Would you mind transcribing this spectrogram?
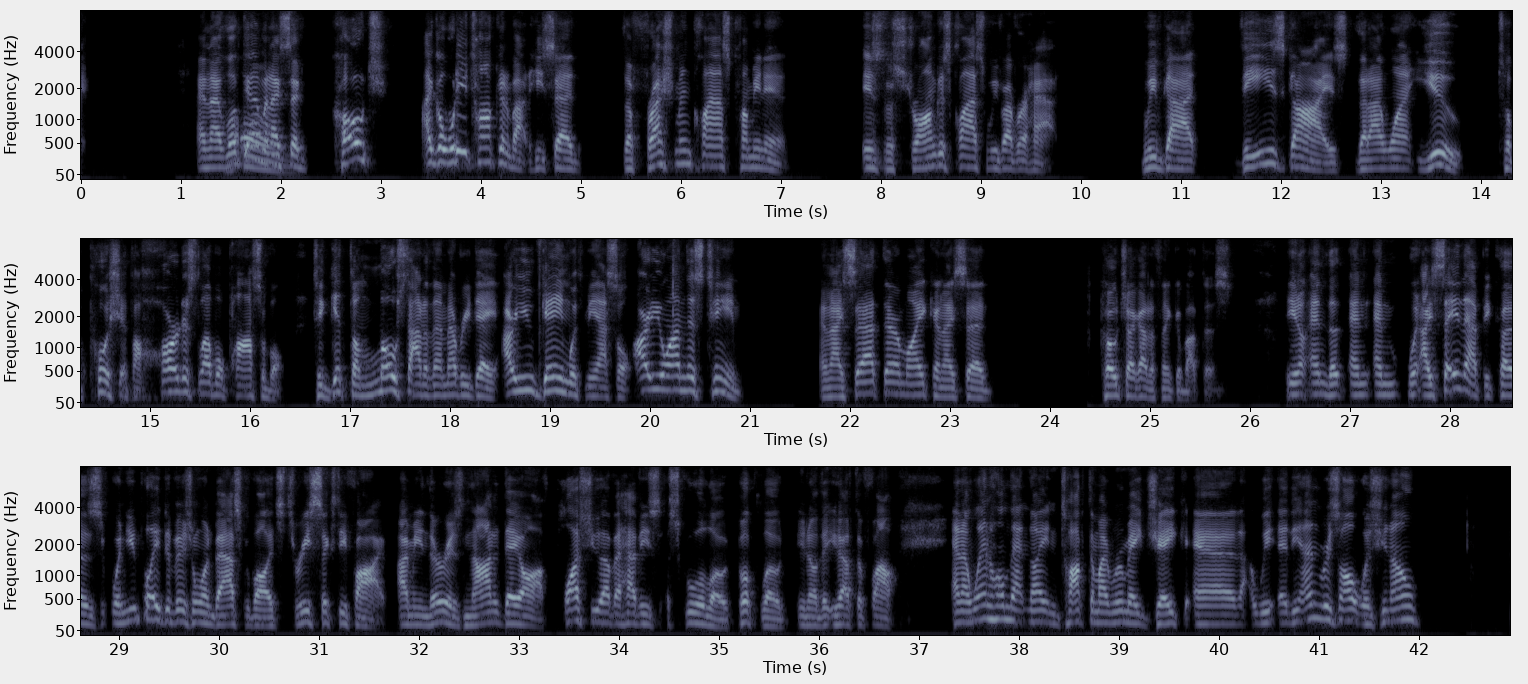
And I looked oh. at him and I oh. said, Coach, I go, What are you talking about? He said, the freshman class coming in is the strongest class we've ever had. We've got these guys that I want you to push at the hardest level possible to get the most out of them every day. Are you game with me, Essel? Are you on this team? And I sat there, Mike, and I said, Coach, I got to think about this you know and the and and when i say that because when you play division one basketball it's 365 i mean there is not a day off. Plus you have a heavy school load book load you know that you have to file. And I went home that night and talked to my roommate Jake, and we the end result was, you know,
